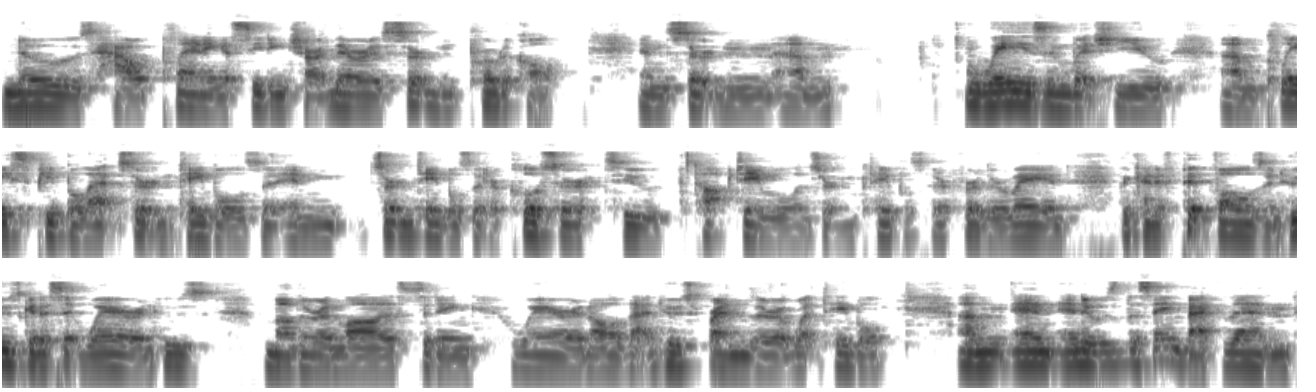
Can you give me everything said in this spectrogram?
knows how planning a seating chart there is certain protocol and certain um, ways in which you um, place people at certain tables and certain tables that are closer to the top table and certain tables that are further away and the kind of pitfalls and who's going to sit where and whose mother-in-law is sitting where and all of that and whose friends are at what table. Um, and and it was the same back then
